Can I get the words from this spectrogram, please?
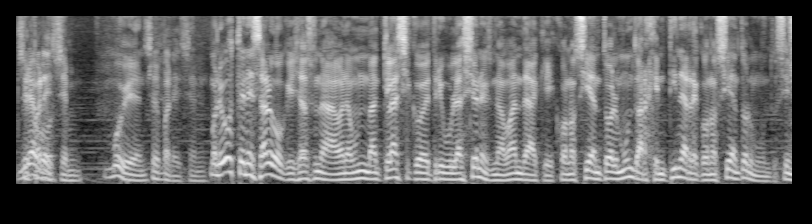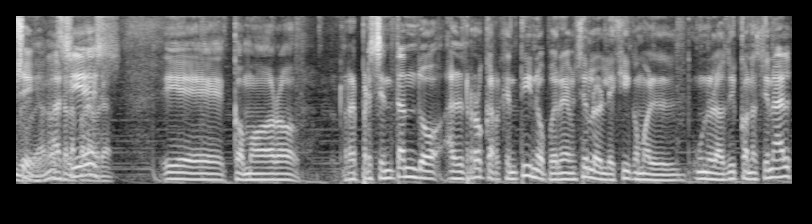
Se vos. Muy bien. Se parecen. Bueno, y vos tenés algo que ya es una, una- un clásico de Tribulaciones, una banda que conocía en todo el mundo, Argentina reconocida en todo el mundo, sin Sí, duda, ¿no? Esa así la es. palabra. Eh, como representando al rock argentino, podríamos decirlo, elegí como el- uno de los discos nacional.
